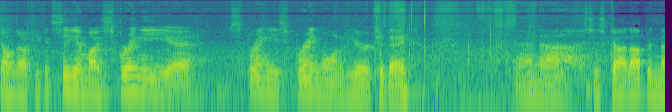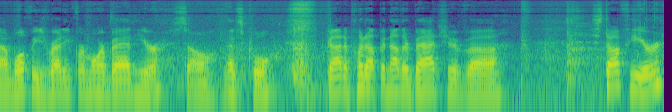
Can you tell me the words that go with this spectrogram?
don't know if you can see in my springy, uh, springy spring on here today. And uh, just got up and Wolfie's ready for more bed here. So that's cool got to put up another batch of uh, stuff here.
